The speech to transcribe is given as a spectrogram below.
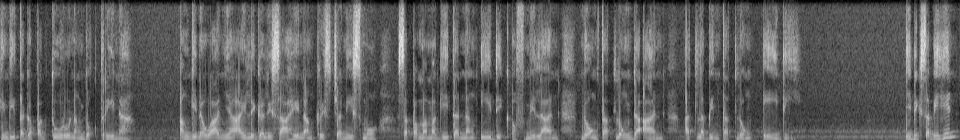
hindi tagapagturo ng doktrina. Ang ginawa niya ay legalisahin ang Kristyanismo sa pamamagitan ng Edict of Milan noong tatlong daan at labintatlong AD. Ibig sabihin,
